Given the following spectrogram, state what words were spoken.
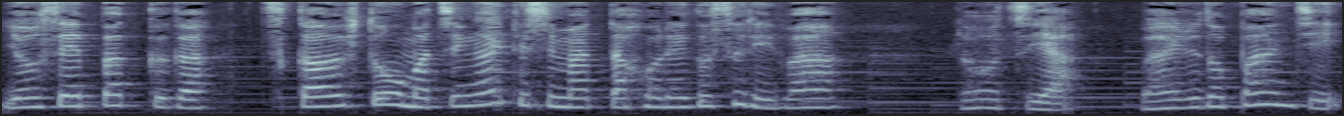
妖精パックが使う人を間違えてしまった惚れ薬は、ローズやワイルドパンジー、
